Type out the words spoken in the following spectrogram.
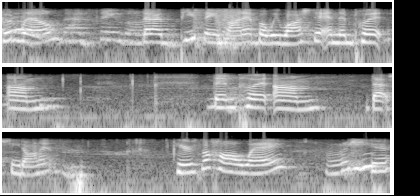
Goodwill That had stains on it. that had pee stains on it, but we washed it and then put um then put um that sheet on it. Here's the hallway. Right here.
